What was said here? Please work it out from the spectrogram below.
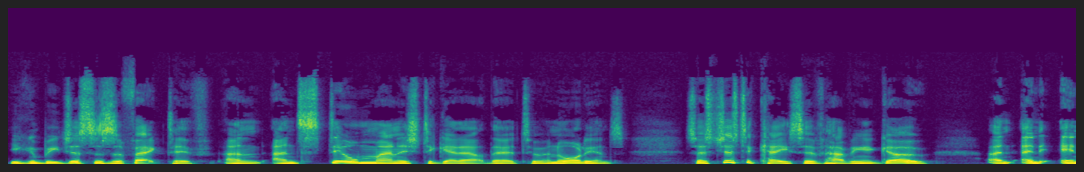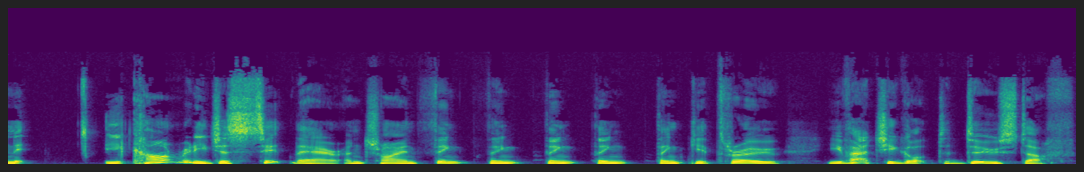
you can be just as effective and and still manage to get out there to an audience. So it's just a case of having a go, and and and you can't really just sit there and try and think, think, think, think, think it through. You've actually got to do stuff.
